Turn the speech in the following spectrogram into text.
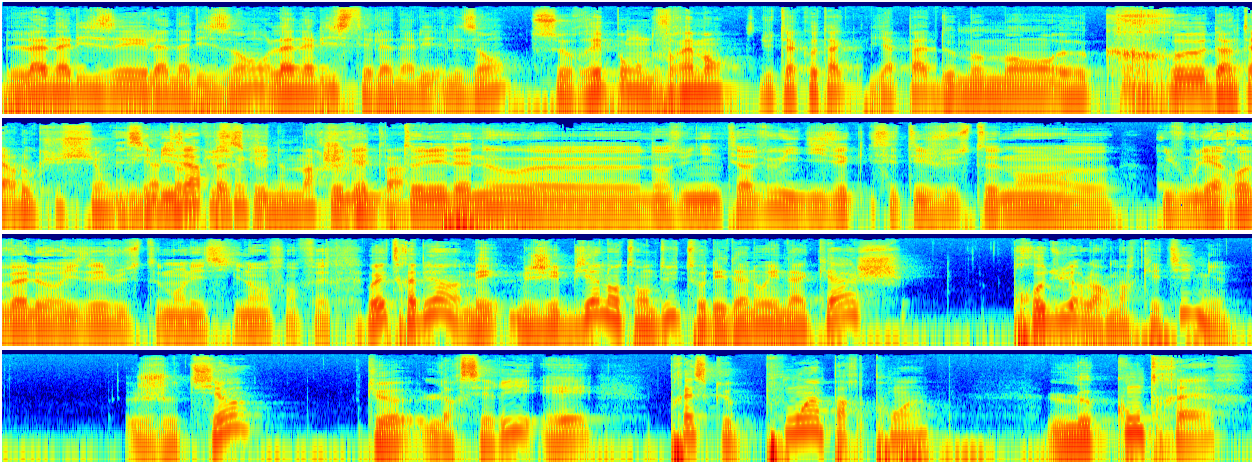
l'analysé et l'analysant, l'analyste et l'analysant se répondent vraiment du tac au tac. Il n'y a pas de moment euh, creux d'interlocution. C'est bizarre parce que ne marche pas. Toledano, euh, dans une interview, il disait que c'était justement, il voulait revaloriser justement les silences en fait. Oui, très bien, mais j'ai bien entendu Toledano et Nakash produire leur marketing. Je tiens que leur série est presque point par point le contraire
